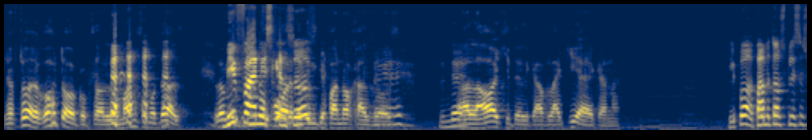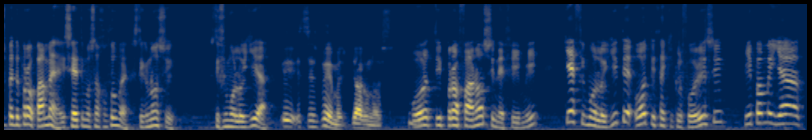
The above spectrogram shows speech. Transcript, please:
Γι' αυτό εγώ το έκοψα, αλλά μάλλον στο μοντάζ. Μη φανεί χαζός. και φανώ χαζός. Ναι. Αλλά όχι τελικά, βλακεία έκανα. Λοιπόν, πάμε τώρα στο PlayStation 5 Pro. Πάμε. Είσαι έτοιμος να χωθούμε στη γνώση, στη φημολογία; Ε, Στις φήμες, ποια γνώση. Ότι προφανώς είναι φήμη και φημολογείται ότι θα κυκλοφορήσει, είπαμε, για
